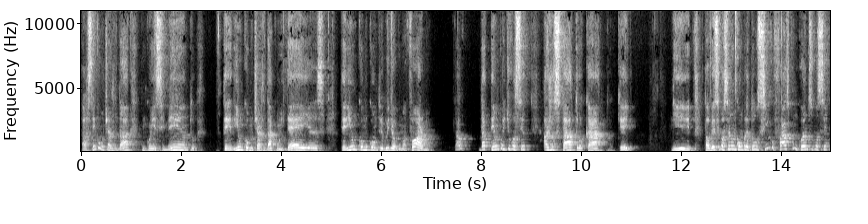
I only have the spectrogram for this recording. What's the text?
Elas têm como te ajudar com conhecimento, teriam como te ajudar com ideias, teriam como contribuir de alguma forma? Então, dá tempo de você ajustar, trocar, ok? E talvez se você não completou os cinco, faz com quantos você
